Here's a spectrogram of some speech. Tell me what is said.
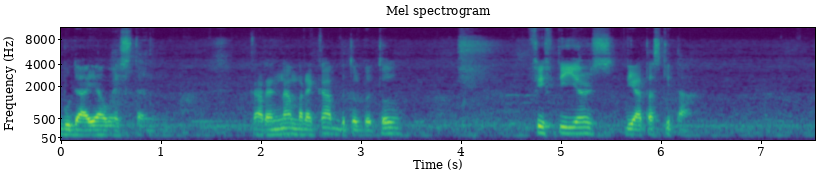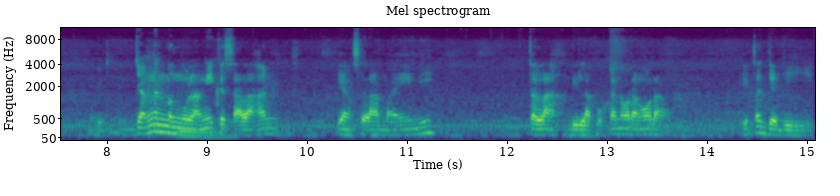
budaya Western karena mereka betul-betul 50 years di atas kita gitu. Jangan mengulangi kesalahan yang selama ini telah dilakukan orang-orang. Kita jadi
